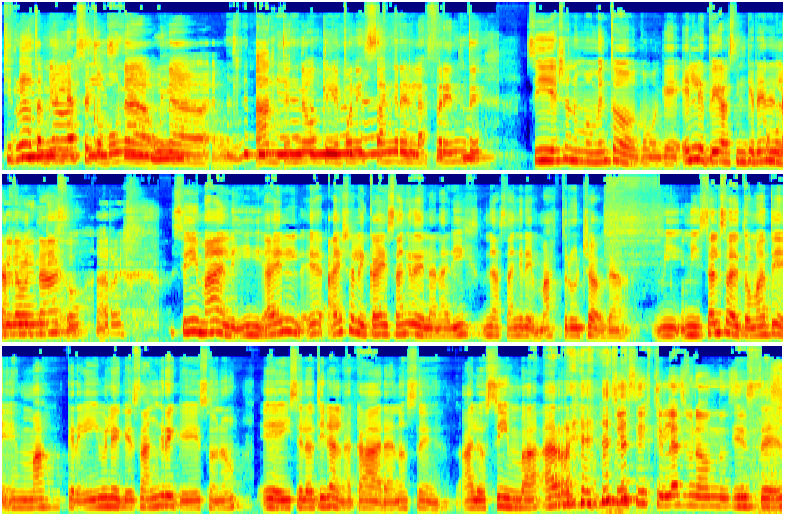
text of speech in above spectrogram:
Que Luna también le hace como una, una antes, ¿no? Que le pone sangre en la frente. Sí, ella en un momento como que él le pega sin querer Como en que la lo jeta. bendijo. Arre. Sí, mal. Y a él, eh, a ella le cae sangre de la nariz, una sangre más trucha. O sea, mi, mi salsa de tomate es más creíble que sangre que eso, ¿no? Eh, y se lo tira en la cara, no sé. A los Simba. Arre. Sí, sí, es que le hace una onda así. Este,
